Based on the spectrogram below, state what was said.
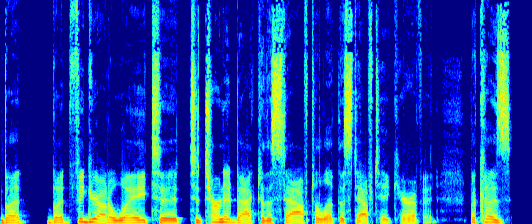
but but figure out a way to to turn it back to the staff to let the staff take care of it. Because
